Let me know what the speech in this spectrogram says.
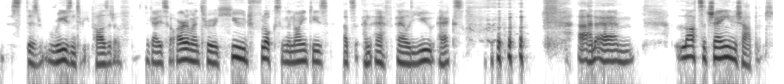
There's, there's reason to be positive. Okay, so Ireland went through a huge flux in the nineties. That's an F L U X, and um, lots of change happened.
